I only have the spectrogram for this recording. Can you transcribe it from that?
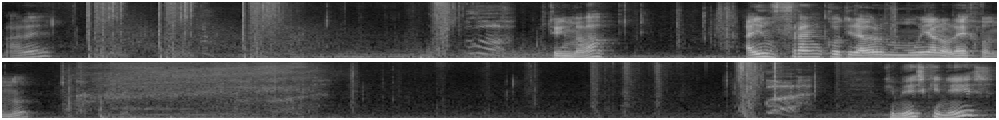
Vale. Hostia, ¿quién me ha dado? Hay un francotirador muy a lo lejos, ¿no? ¿Quién es? ¿Quién es?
